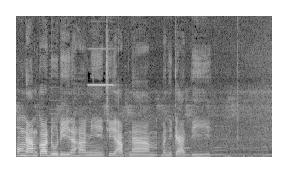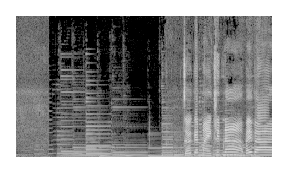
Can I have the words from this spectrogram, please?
ห้องน้ำก็ดูดีนะคะ มีที่อาบน้ำบรรยากาศดี เจอกันใหม่คลิปหน้า บ๊ายบาย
